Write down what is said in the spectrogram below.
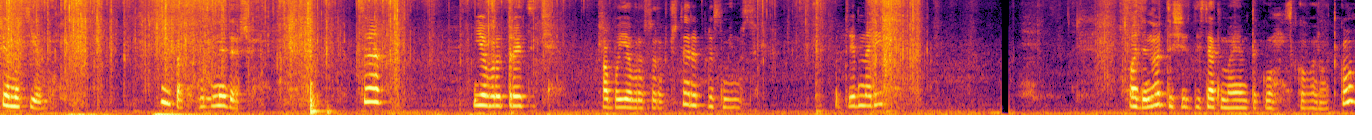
чимось євро. Ну так, не дешево. Це євро 30 або євро 44 плюс-мінус. Потрібна річ. 11,60 маємо таку сковородку.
